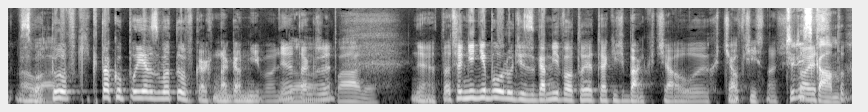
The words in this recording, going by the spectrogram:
Złotówki, kto kupuje w złotówkach na Gamiwo, nie, no, także... Panie. Nie, to znaczy nie, nie było ludzi z Gamiwo, to, to jakiś bank chciał, chciał wcisnąć. Czyli to skam. Jest,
